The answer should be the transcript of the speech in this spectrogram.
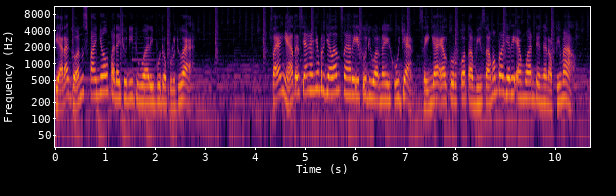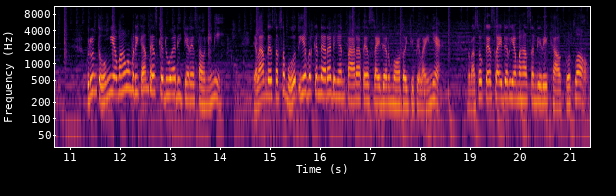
di Aragon, Spanyol pada Juni 2022. Sayangnya, tes yang hanya berjalan sehari itu diwarnai hujan, sehingga El Turco tak bisa mempelajari M1 dengan optimal. Beruntung, Yamaha memberikan tes kedua di Jerez tahun ini. Dalam tes tersebut, ia berkendara dengan para tes rider MotoGP lainnya, termasuk tes rider Yamaha sendiri Carl Krutlow.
